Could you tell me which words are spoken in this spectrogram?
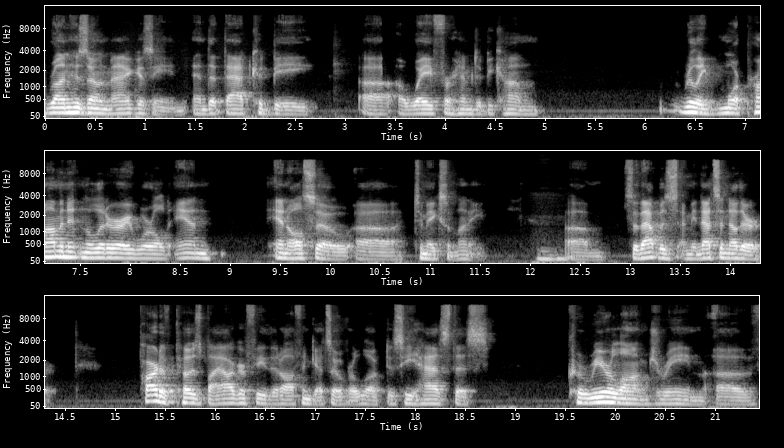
run his own magazine and that that could be uh, a way for him to become really more prominent in the literary world and and also uh, to make some money. Mm-hmm. Um, so that was, I mean, that's another part of Poe's biography that often gets overlooked is he has this career-long dream of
